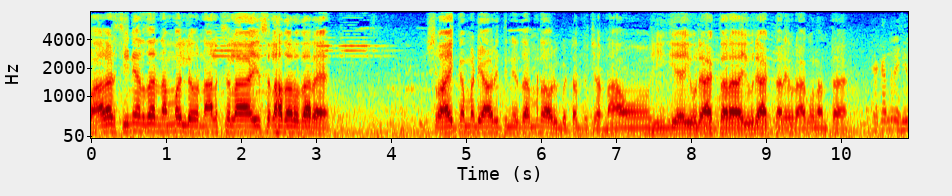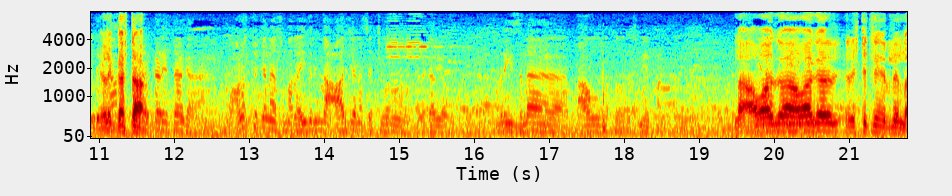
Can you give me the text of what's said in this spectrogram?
ಬಹಳಷ್ಟು ಸೀನಿಯರ್ ಅದಾರ ನಮ್ಮಲ್ಲಿ ನಾಲ್ಕು ಸಲ ಐದು ಸಲ ಆದವ್ರು ಅದಾರೆ ಸೊ ಹೈಕಮಾಂಡ್ ಯಾವ ರೀತಿ ನಿರ್ಧಾರ ಮಾಡೋದು ಅವ್ರಿಗೆ ಬಿಟ್ಟಂತ ವಿಚಾರ ನಾವು ಹೀಗೆ ಇವರೇ ಆಗ್ತಾರ ಇವರೇ ಆಗ್ತಾರ ಇವ್ರು ಆಗೋಲ್ಲ ಅಂತ ಯಾಕಂದ್ರೆ ಹಿಂದೆ ಹೇಳಿ ಕಷ್ಟ. ಸರ್ಕಾರ ಇದ್ದಾಗ ಬಹಳಷ್ಟು ಜನ ಸುಮಾರು ಐದರಿಂದ ಆರು ಜನ ಸಚಿವರು ಬೆಳಗಾವಿ ಅವರು ಅಂದ್ರೆ ಈ ಸಲ ತಾವು ಮತ್ತು ರಶ್ಮಿ ಇವರು. ಇಲ್ಲ ಅವಾಗ ಅವಾಗ ರೆಸ್ಟ್ರಿಕ್ಷನ್ ಇರಲಿಲ್ಲ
